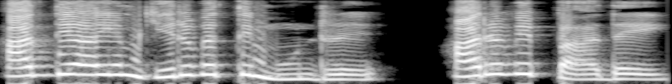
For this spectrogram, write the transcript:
அத்தியாயம் இருபத்தி மூன்று அருவிப்பாதை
